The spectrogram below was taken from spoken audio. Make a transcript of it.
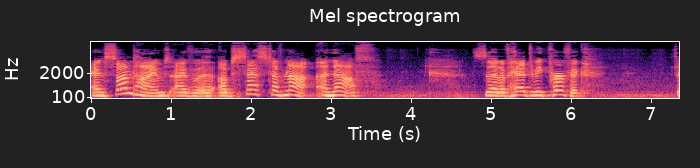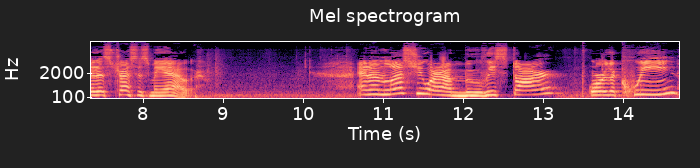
And sometimes I've uh, obsessed enough, enough that I've had to be perfect that it stresses me out. And unless you are a movie star or the Queen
